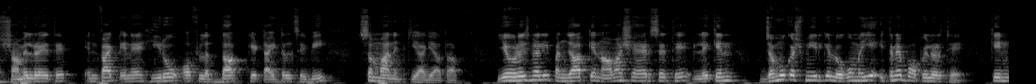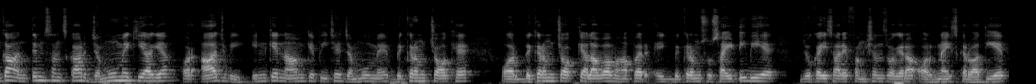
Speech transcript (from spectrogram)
शामिल रहे थे। इनफैक्ट इन्हें हीरो ऑफ़ लद्दाख के टाइटल से भी सम्मानित किया गया था। ये ओरिजिनली पंजाब के नावा शहर से थे, लेकिन जम्मू कश्मीर के लोगों में ये इतने पॉपुलर थे कि इनका अंतिम संस्कार जम्मू में किया गया। और आज भी इनके नाम के पीछे जम्मू में बिक्रम चौक है। और बिक्रम चौक के अलावा वहाँ पर एक बिक्रम सोसाइटी भी है, जो कई सारे फ़ंक्शंस वगैरह ऑर्गेनाइज करवाती है,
